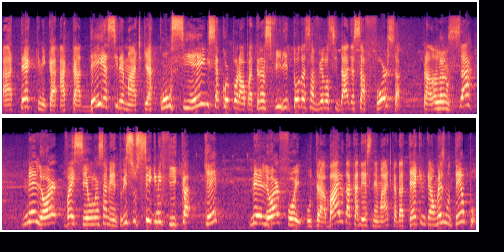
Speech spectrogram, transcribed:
a técnica, a cadeia cinemática e a consciência corporal para transferir toda essa velocidade, essa força para lançar, melhor vai ser o lançamento. Isso significa que melhor foi o trabalho da cadeia cinemática, da técnica, e ao mesmo tempo,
